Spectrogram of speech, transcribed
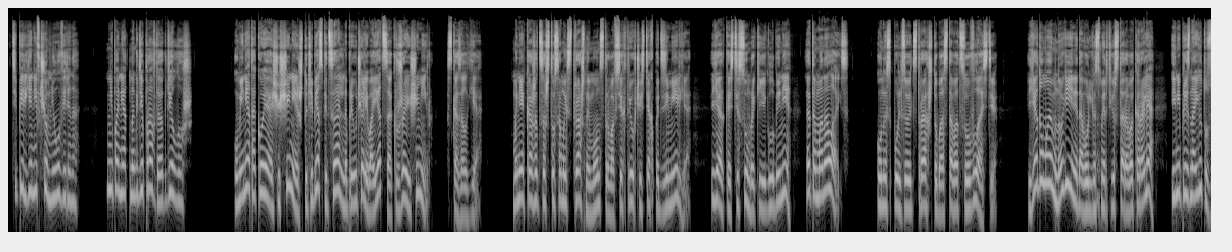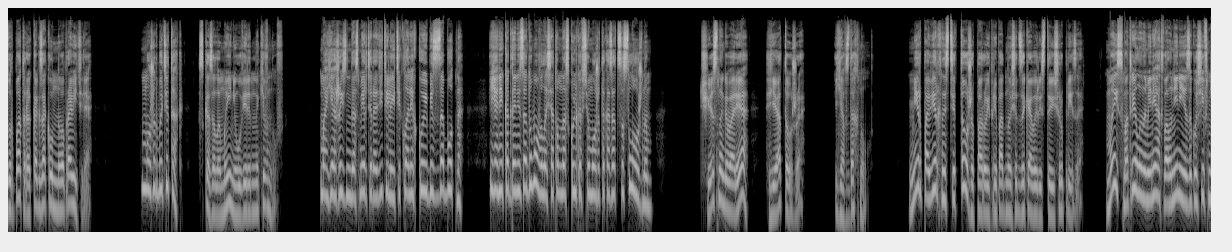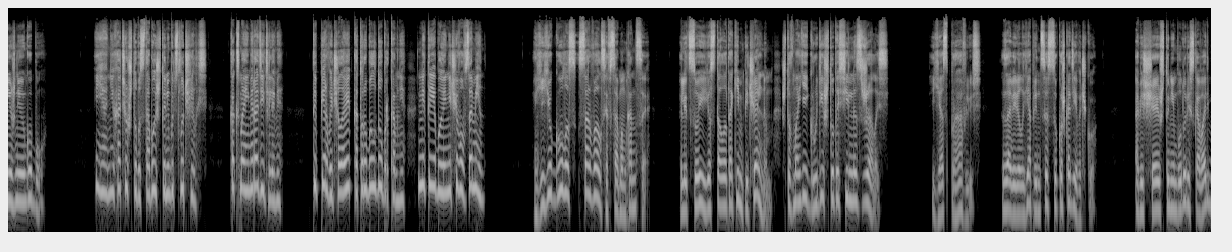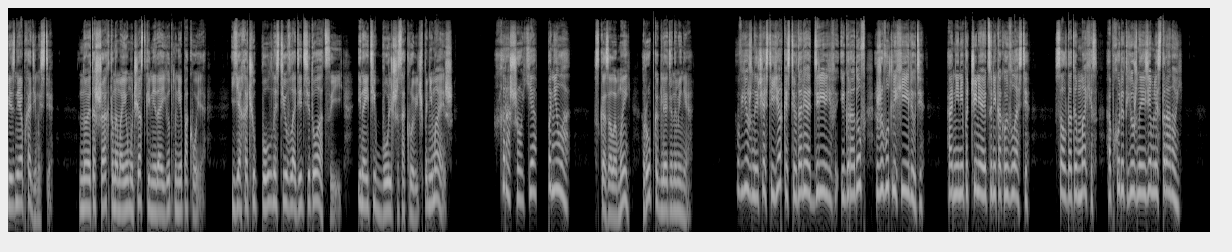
Теперь я ни в чем не уверена. Непонятно, где правда, а где ложь. «У меня такое ощущение, что тебя специально приучали бояться окружающий мир», — сказал я. «Мне кажется, что самый страшный монстр во всех трех частях подземелья, яркости, сумраке и глубине — это Монолайз. Он использует страх, чтобы оставаться у власти. Я думаю, многие недовольны смертью старого короля и не признают узурпатора как законного правителя». «Может быть и так», — сказала Мэй, неуверенно кивнув. «Моя жизнь до смерти родителей текла легко и беззаботно». Я никогда не задумывалась о том, насколько все может оказаться сложным». «Честно говоря, я тоже». Я вздохнул. Мир поверхности тоже порой преподносит заковыристые сюрпризы. Мэй смотрела на меня от волнения, закусив нижнюю губу. «Я не хочу, чтобы с тобой что-нибудь случилось, как с моими родителями. Ты первый человек, который был добр ко мне, не требуя ничего взамен». Ее голос сорвался в самом конце — Лицо ее стало таким печальным, что в моей груди что-то сильно сжалось. «Я справлюсь», — заверил я принцессу-кошка-девочку. «Обещаю, что не буду рисковать без необходимости. Но эта шахта на моем участке не дает мне покоя. Я хочу полностью владеть ситуацией и найти больше сокровищ, понимаешь?» «Хорошо, я поняла», — сказала Мэй, робко глядя на меня. «В южной части яркости, вдали от деревьев и городов, живут лихие люди. Они не подчиняются никакой власти. Солдаты Махис обходят южные земли стороной.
